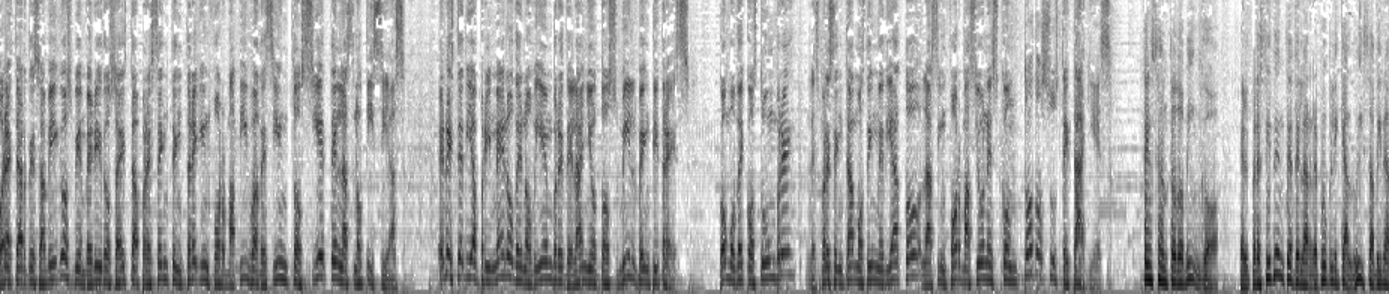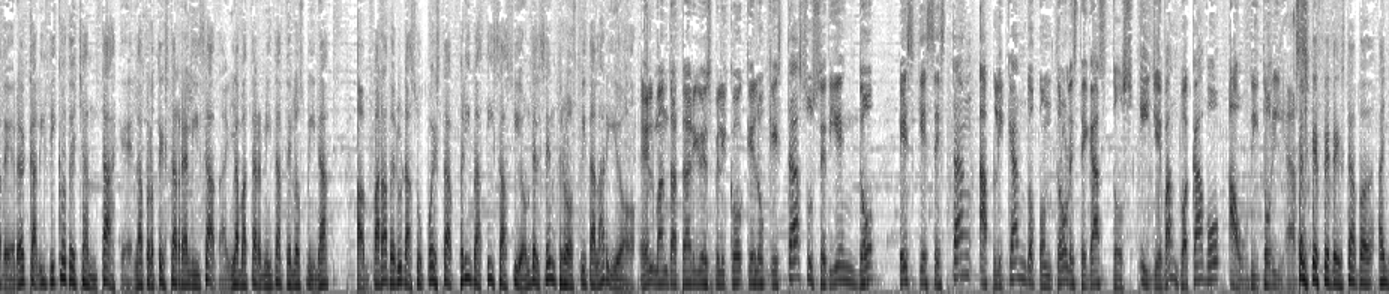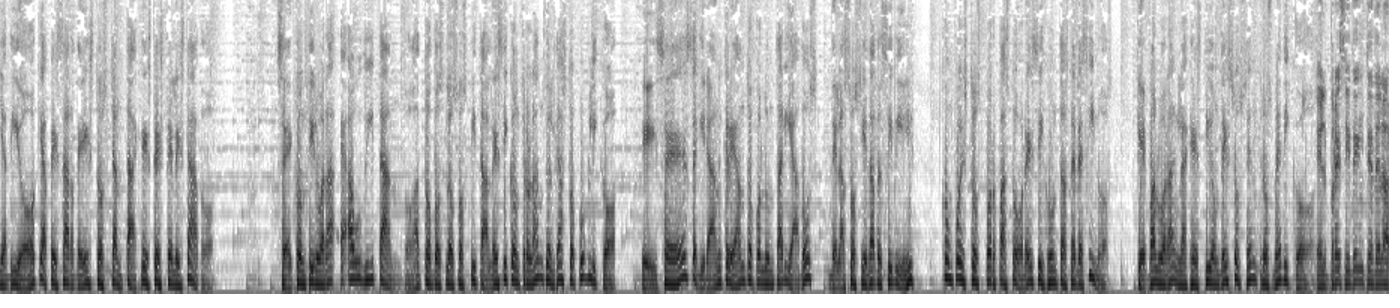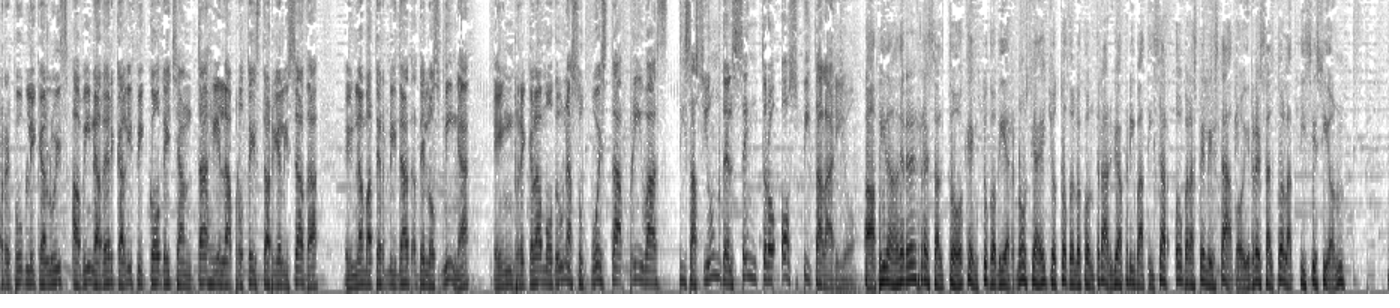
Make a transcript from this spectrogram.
Buenas tardes amigos, bienvenidos a esta presente entrega informativa de 107 en las noticias, en este día primero de noviembre del año 2023. Como de costumbre, les presentamos de inmediato las informaciones con todos sus detalles. En Santo Domingo, el presidente de la República, Luis Abinader, calificó de chantaje la protesta realizada en la maternidad de Los Mina, amparado en una supuesta privatización del centro hospitalario. El mandatario explicó que lo que está sucediendo es que se están aplicando controles de gastos y llevando a cabo auditorías. El jefe de Estado añadió que a pesar de estos chantajes desde el Estado, se continuará auditando a todos los hospitales y controlando el gasto público y se seguirán creando voluntariados de la sociedad civil compuestos por pastores y juntas de vecinos que evaluarán la gestión de esos centros médicos. El presidente de la República, Luis Abinader, calificó de chantaje la protesta realizada en la maternidad de Los Mina en reclamo de una supuesta privatización del centro hospitalario. Abinader resaltó que en su gobierno se ha hecho todo lo contrario a privatizar obras del Estado y resaltó la adquisición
